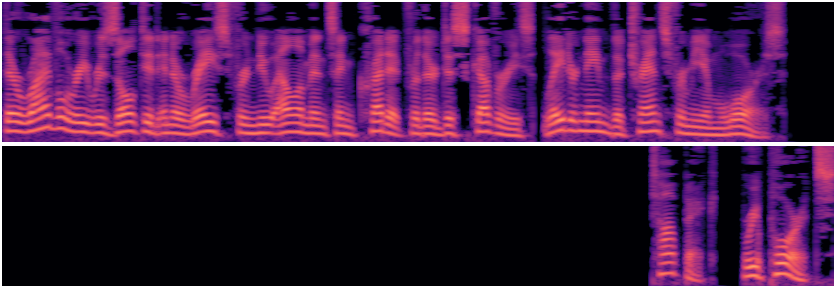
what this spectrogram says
Their rivalry resulted in a race for new elements and credit for their discoveries, later named the Transfermium Wars. Reports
